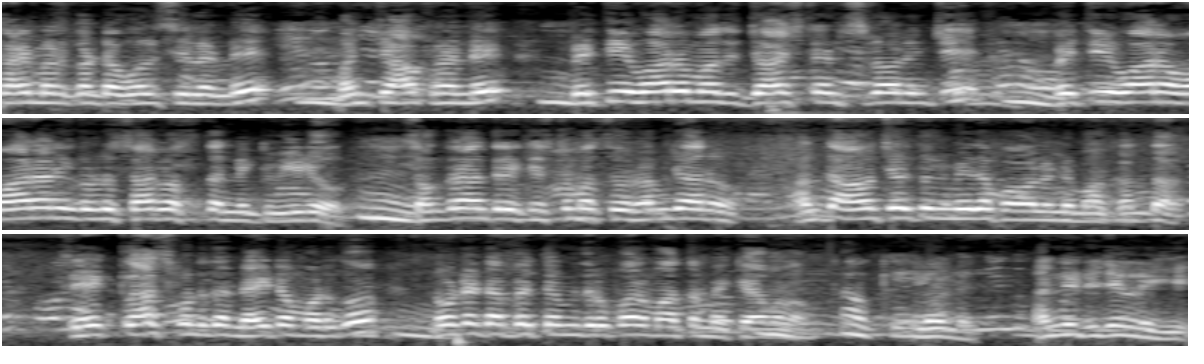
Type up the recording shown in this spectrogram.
సాయి మనకంట హోల్సేల్ అండి మంచి ఆఫర్ అండి. ప్రతి వారం అది జాయ్ స్టాండ్స్లో నుంచి ప్రతి వారం వారానికి రెండు సార్లు వస్తుందండి ఇంక వీడియో. సంక్రాంతి క్రిస్టమస్ రంజాన్ అంతా ఆమె చేతుల మీద పోవాలండి మాకంతా. ఏ క్లాస్ ఉంటుందండి ఐటమ్ అడుగు నూట డెబ్బై తొమ్మిది రూపాయలు మాత్రమే కేవలం. ఓకే. ఇదిగోండి అన్ని డిజైన్లు ఇవి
